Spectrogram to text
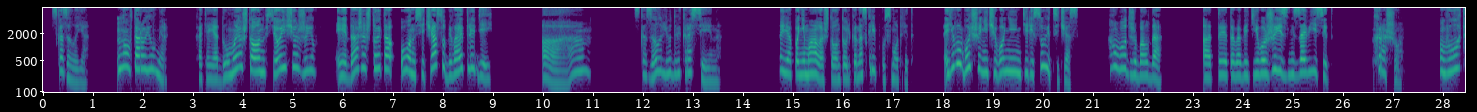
— сказала я. «Но второй умер. Хотя я думаю, что он все еще жив, и даже что это он сейчас убивает людей». «А-а-а», сказал Людвиг рассеянно. Я понимала, что он только на скрипку смотрит. Его больше ничего не интересует сейчас. Вот же балда. От этого ведь его жизнь зависит. Хорошо. Вот,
